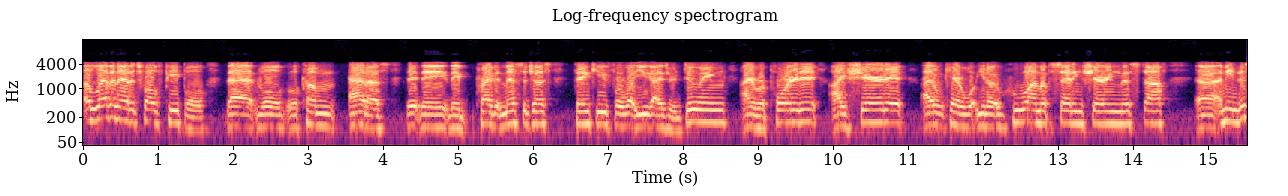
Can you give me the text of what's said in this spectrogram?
11 out of 12 people that will will come at us, they they, they private message us. Thank you for what you guys are doing. I reported it. I shared it. I don't care what you know who I'm upsetting sharing this stuff. Uh, I mean, this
